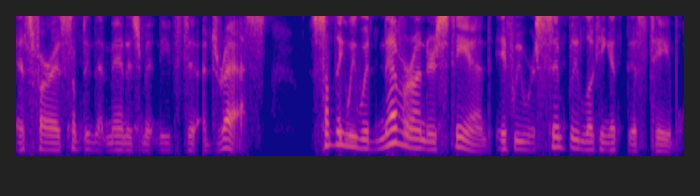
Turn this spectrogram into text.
as far as something that management needs to address. Something we would never understand if we were simply looking at this table.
